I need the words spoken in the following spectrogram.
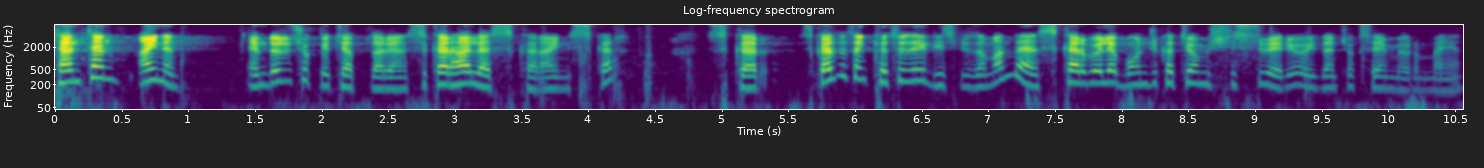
Tenten aynen. M4'ü çok kötü yaptılar yani. Scar hala Scar aynı Scar. Scar Scar zaten kötü değildi hiçbir zaman da yani Scar böyle boncuk atıyormuş hissi veriyor o yüzden çok sevmiyorum ben yani.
